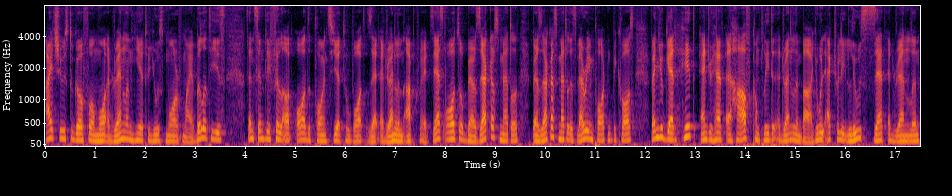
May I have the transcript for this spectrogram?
I choose to go for more adrenaline here to use more of my abilities then simply fill out all the points here towards that adrenaline upgrade. There's also Berserker's Mettle. Berserker's Mettle is very important because when you get hit and you have a half completed adrenaline bar, you will actually lose that adrenaline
